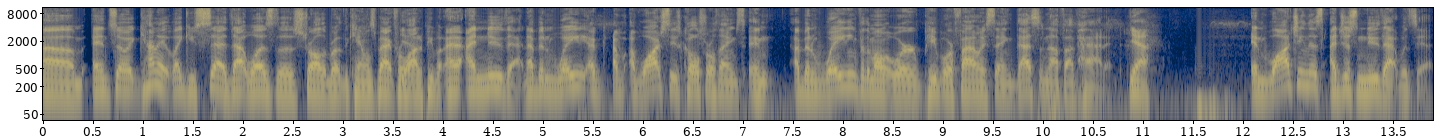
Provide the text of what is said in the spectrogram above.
Um, and so it kind of, like you said, that was the straw that broke the camel's back for a lot of people. And I, I knew that, and I've been waiting. I've, I've, watched these cultural things, and I've been waiting for the moment where people are finally saying, "That's enough. I've had it." Yeah. And watching this, I just knew that was it.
